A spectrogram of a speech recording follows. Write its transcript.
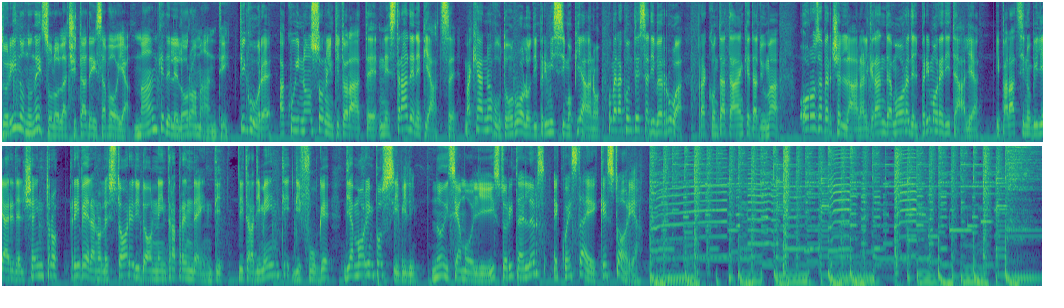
Torino non è solo la città dei Savoia, ma anche delle loro amanti. Figure a cui non sono intitolate né strade né piazze, ma che hanno avuto un ruolo di primissimo piano, come la contessa di Verrua, raccontata anche da Dumas, o Rosa Vercellana, il grande amore del primo re d'Italia. I palazzi nobiliari del centro rivelano le storie di donne intraprendenti, di tradimenti, di fughe, di amori impossibili. Noi siamo gli Storytellers e questa è Che Storia.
